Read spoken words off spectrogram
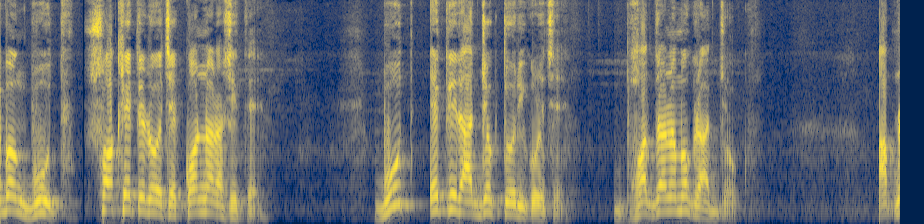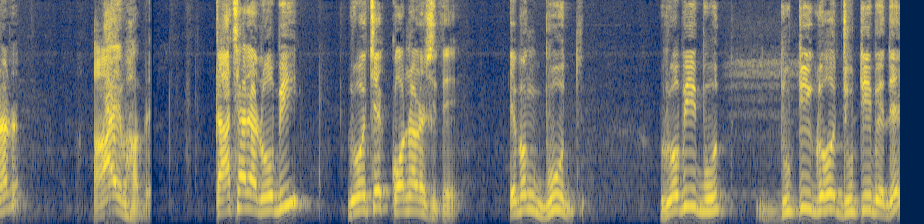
এবং বুধ। স্বক্ষেত্রে রয়েছে কন্যা রাশিতে। বুধ একটি রাজ্যক তৈরি করেছে, ভদ্রা নামক রাজ্যক আপনার আয় ভাবে। তাছাড়া রবি রয়েছে কন্যা রাশিতে এবং বুধ, রবি বুধ দুটি গ্রহ জুটি বেঁধে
